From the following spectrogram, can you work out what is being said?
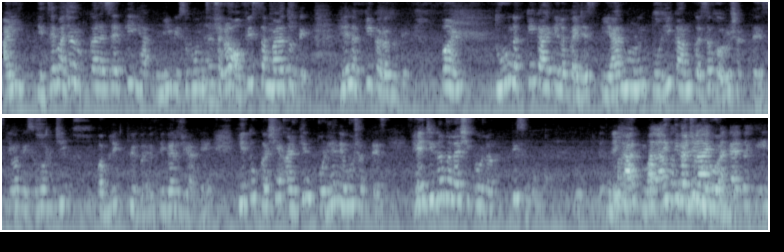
आणि तिचे माझ्यावर उपकार असे आहेत की ह्या मी विसुभोनचं सगळं ऑफिस सांभाळत होते. हे नक्की करत होते. पण तू नक्की काय केलं पाहिजेस? पी आर म्हणून तूही काम कसं करू शकतेस? किंवा विसुभोनची पब्लिक फिगर जी आहे ही तू कशी आणखीन पुढे नेऊ शकतेस? हे जिनं मला शिकवलं ती सुगंधा म्हणजे ती. सांगायचं की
